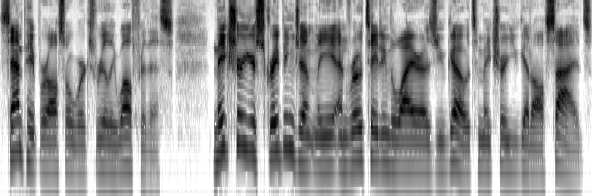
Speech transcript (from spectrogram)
sandpaper also works really well for this. Make sure you're scraping gently and rotating the wire as you go to make sure you get all sides.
